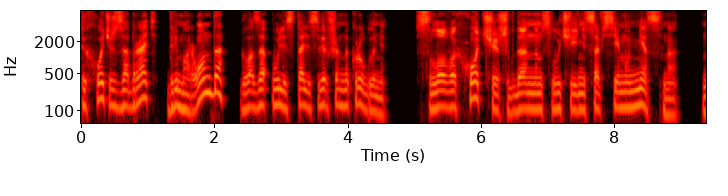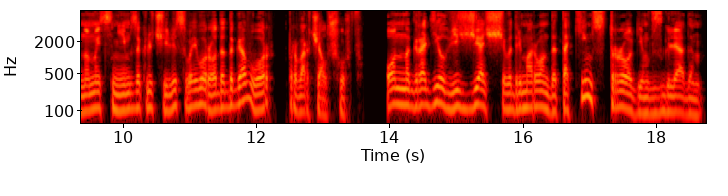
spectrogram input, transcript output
«Ты хочешь забрать Дримаронда?» Глаза Ули стали совершенно круглыми. «Слово «хочешь» в данном случае не совсем уместно», «Но мы с ним заключили своего рода договор», — проворчал Шурф. Он наградил визжащего Дреморонда таким строгим взглядом,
